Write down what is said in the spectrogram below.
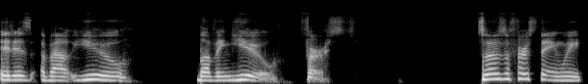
It is about you loving you first. So that was the first thing we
